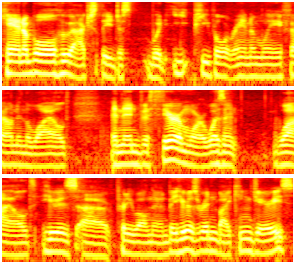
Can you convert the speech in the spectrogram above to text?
Cannibal, who actually just would eat people randomly, found in the wild. And then Vithiramor wasn't wild. He was uh, pretty well known, but he was ridden by King Jaehaerys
